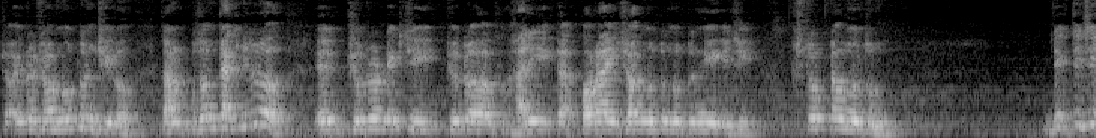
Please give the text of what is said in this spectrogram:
এগুলো সব নতুন ছিল। কারণ প্রথম চাকরি তো, এই ছোট ডেকচি, ছোট হাড়ি, কড়াই সব নতুন নতুন নিয়ে গেছি। স্টোভটাও নতুন। দেখতেছি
